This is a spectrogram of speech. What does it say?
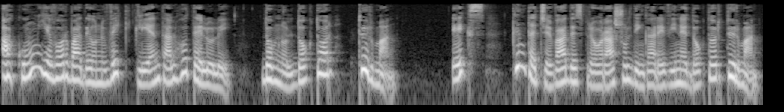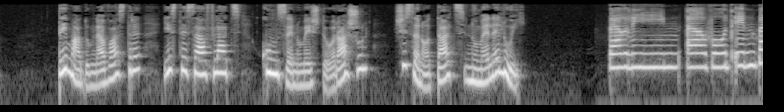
Acum e vorba de un vechi client al hotelului, domnul doctor Turman. Ex cântă ceva despre orașul din care vine doctor Turman. Tema dumneavoastră este să aflați cum se numește orașul și să notați numele lui. Berlin, er wohnt in Berlin.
